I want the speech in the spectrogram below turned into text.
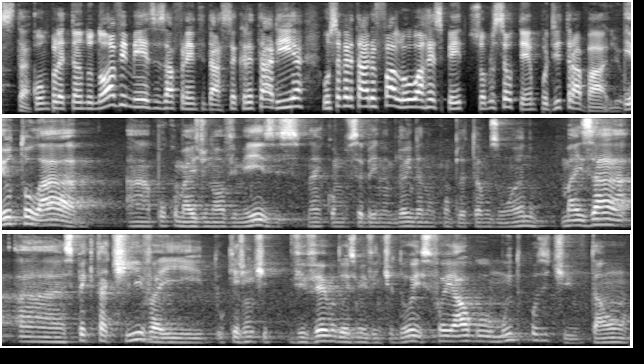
pasta. Completando nove meses à frente da secretaria, o secretário falou a respeito sobre o seu tempo de trabalho. Eu tô lá há pouco mais de nove meses, né? como você bem lembrou, ainda não completamos um ano, mas a, a expectativa e o que a gente viveu em 2022 foi algo muito positivo. Então,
